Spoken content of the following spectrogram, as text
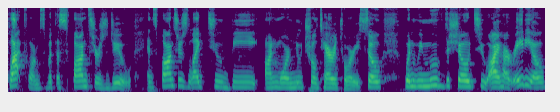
platforms, but the sponsors do. And sponsors like to be on more neutral territory. So when we moved the show to iHeartRadio,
